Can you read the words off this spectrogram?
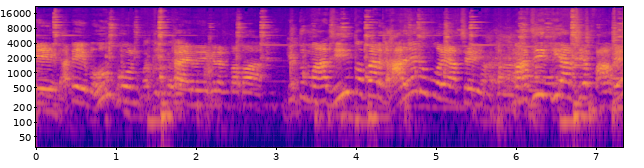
এই ঘাটে বহুক্ষণ প্রতীক্ষায় রয়ে গেলেন বাবা। কিন্তু মাঝি তো তার ঘাড়ের উপরে আছে। মাঝি কি আর সে পাবে?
